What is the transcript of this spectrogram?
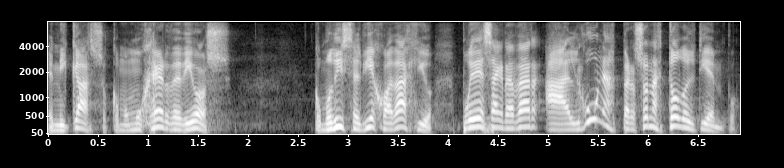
En mi caso, como mujer de Dios. Como dice el viejo adagio, puedes agradar a algunas personas todo el tiempo.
